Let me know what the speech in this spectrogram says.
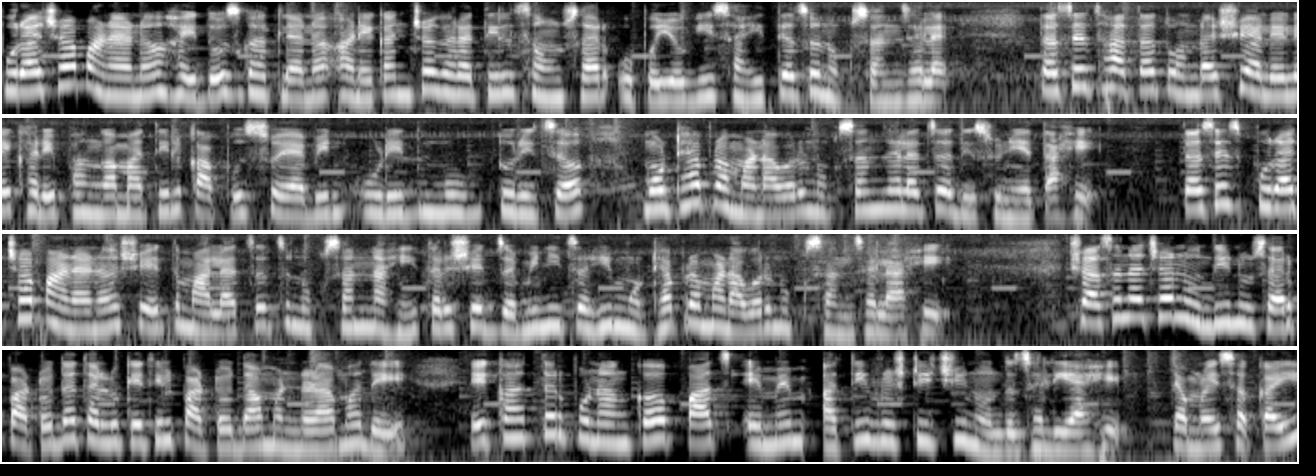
पुराच्या पाण्यानं हैदोस घातल्यानं अनेकांच्या घरातील संसार उपयोगी साहित्याचं नुकसान झालंय. तसेच हातातोंडाशी आलेले खरीप हंगामातील कापूस सोयाबीन उडीद मूग तुरीचं मोठ्या प्रमाणावर नुकसान झाल्याचं दिसून येत आहे. तसेच पुराच्या पाण्यानं शेतमालाचंच नुकसान नाही तर शेतजमिनीचंही मोठ्या प्रमाणावर नुकसान झालं आहे. शासनाच्या नोंदीनुसार पाटोदा तालुक्यातील पाटोदा मंडळामध्ये एकाहत्तर पूर्णांक पाच एम एम अतिवृष्टीची नोंद झाली आहे. त्यामुळे सकाळी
